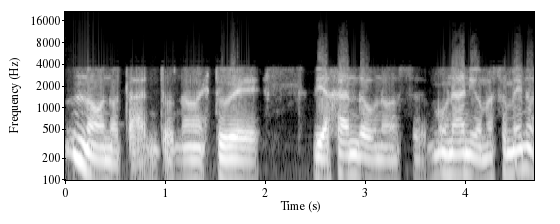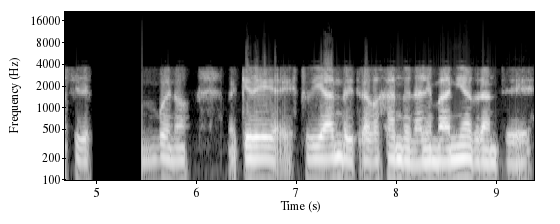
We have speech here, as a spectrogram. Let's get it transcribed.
No, no tanto, no, estuve viajando unos un año más o menos y después, bueno, me quedé estudiando y trabajando en Alemania durante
